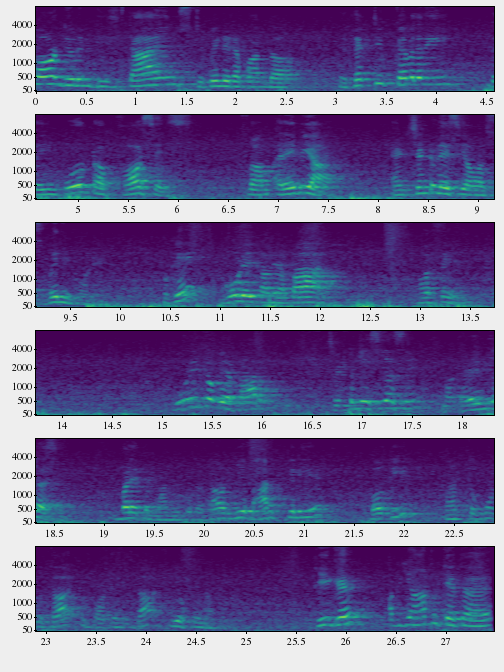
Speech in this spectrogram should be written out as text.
for during these times depended upon the effective cavalry the import of horses from Arabia and Central Asia was very important okay घोड़े का व्यापार हॉर्सेस घोड़े का व्यापार सेंट्रल एशिया से अरेबिया से बड़े पैमाने पर था और ये भारत के लिए बहुत ही महत्वपूर्ण था इम्पोर्टेंट था, ये होना ठीक है? अब यहाँ पे कहता है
